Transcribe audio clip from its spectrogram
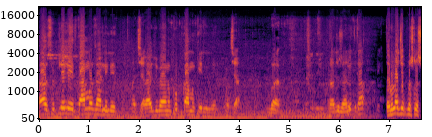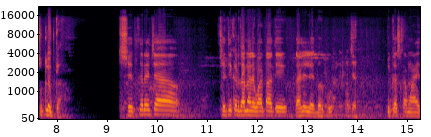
हा सुटलेले आहेत कामं झालेली आहेत. अच्छा. राजूबाईनं खूप कामं केलेली आहेत. अच्छा बर. राजू भाई का? तरुणाचे प्रश्न सुटलेत का? शेतकऱ्याच्या शेतीकडे जाणारे वाटा ते झालेले आहेत भरपूर. अच्छा. विकास कामं आहेत.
